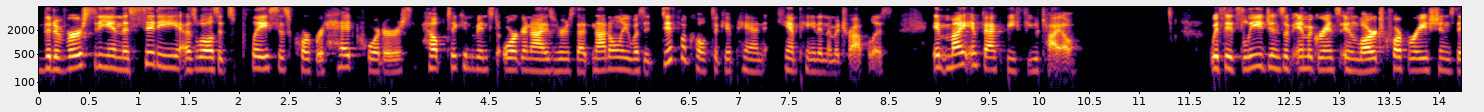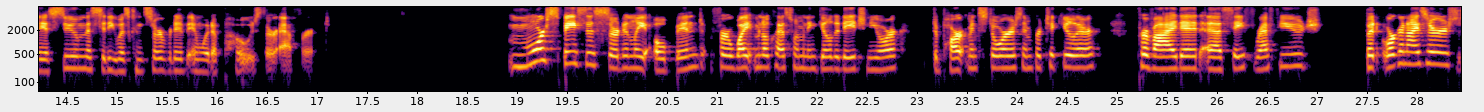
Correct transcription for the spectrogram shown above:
The diversity in the city, as well as its place as corporate headquarters, helped to convince organizers that not only was it difficult to campaign, campaign in the metropolis, it might in fact be futile. With its legions of immigrants in large corporations, they assumed the city was conservative and would oppose their effort more spaces certainly opened for white middle class women in Gilded Age New York. Department stores, in particular, provided a safe refuge, but organizers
